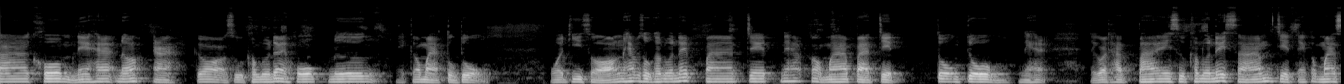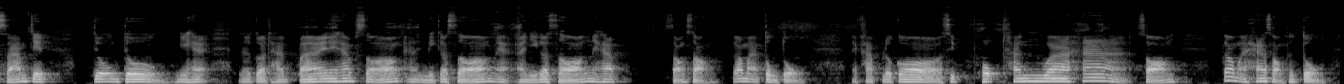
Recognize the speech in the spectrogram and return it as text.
ลาคมนะฮะเนาะอะก็สูตรคำนวณได้ 6 1นี่ก็มาตรงๆงวดที่ 2 นะครับ สูตรคำนวณได้ 8 7 นะครับก็มา 8 7 ตรงๆนะฮะแล้วก็ถัดไปสูตรคำนวณได้ 3 7นะก็มา 3 7 ตรงๆนี่ฮะแล้วก็ถัดไปนะครับ 2 อันนี้ก็2นะอันนี้ก็ 2 นะครับ 2 2 ก็มาตรงๆนะครับแล้วก็ 16 ธันวา5 2 ก็มา 52 ตรงๆ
